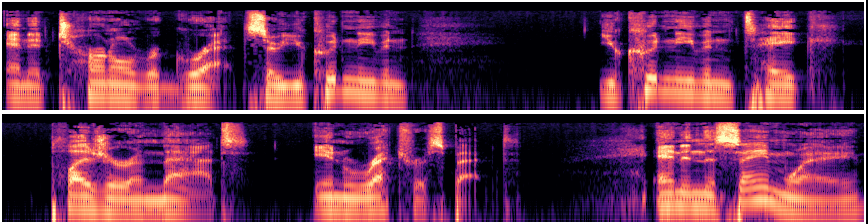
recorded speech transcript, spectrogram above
an eternal regret. So you couldn't even you couldn't even take pleasure in that in retrospect. And in the same way,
